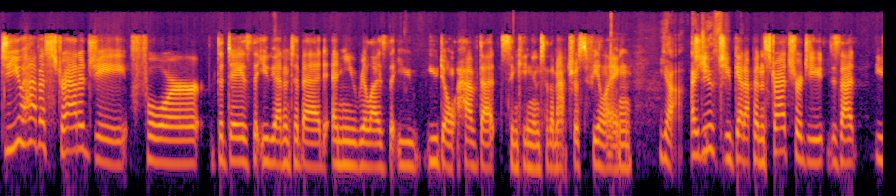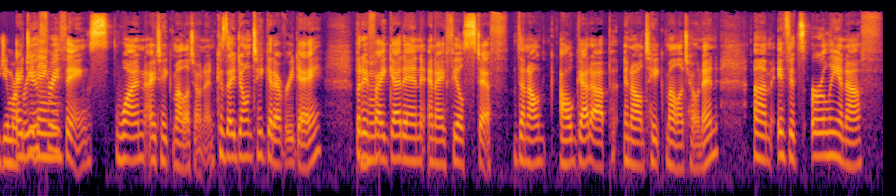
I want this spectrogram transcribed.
do you have a strategy for the days that you get into bed and you realize that you you don't have that sinking into the mattress feeling yeah i do, do, you, do you get up and stretch or do you is that you do more I breathing? do three things. One, I take melatonin because I don't take it every day. But mm-hmm. if I get in and I feel stiff, then I'll I'll get up and I'll take melatonin. Um, if it's early enough,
